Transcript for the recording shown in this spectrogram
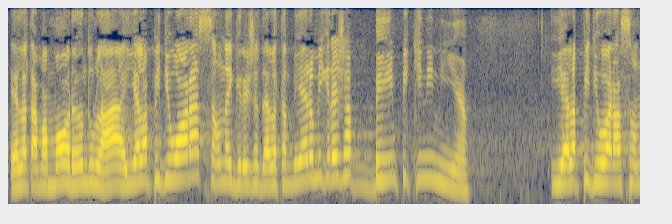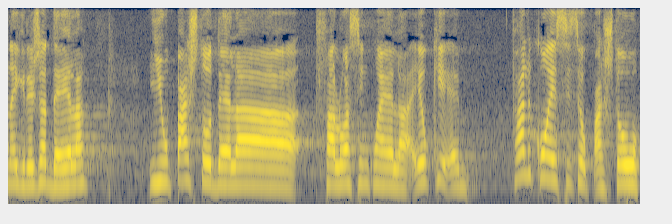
ela estava morando lá e ela pediu oração na igreja dela também. Era uma igreja bem pequenininha. E ela pediu oração na igreja dela. E o pastor dela falou assim com ela: Eu que eh, fale com esse seu pastor.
